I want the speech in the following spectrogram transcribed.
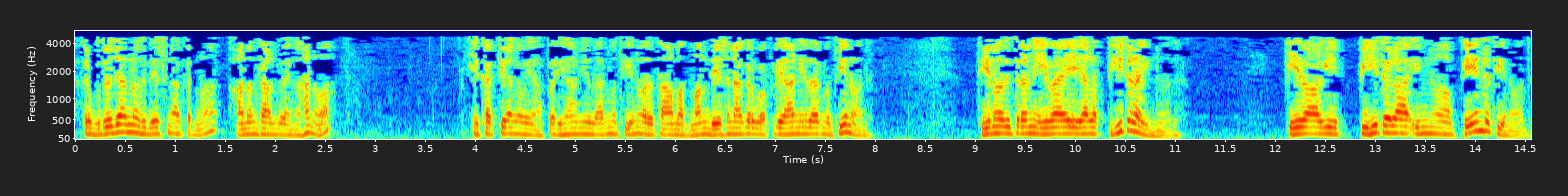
ඒතර බුදුරජාණන් වහන්සේ දේශනා කරනවා ආනන්ද හාමුදුරන් අහනවා ඒ කට්ටිය ළඟ මේ අපරිහානීය ධර්ම තියෙනවද තාමත් මම දේශනා කරපු අපරිහානීය ධර්ම තියෙනවද? තියෙනවද විතරනේ ඒවායේ එයාලා පිහිටලා ඉන්නවද? ඒ වාගේ පිහිටලා ඉන්නවා පේන්න තියනවද?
